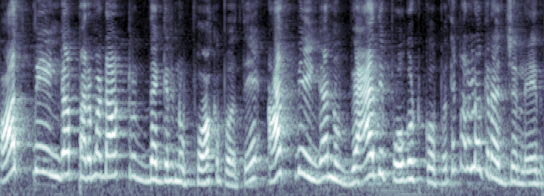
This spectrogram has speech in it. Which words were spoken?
ఆత్మీయంగా పరమ డాక్టర్ దగ్గర నువ్వు పోకపోతే ఆత్మీయంగా నువ్వు వ్యాధి పోగొట్టుకోకపోతే పరలోక రాజ్యం లేదు.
